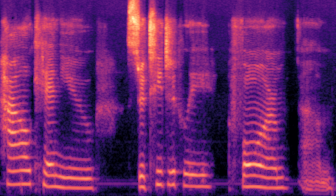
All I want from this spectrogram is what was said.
how can you strategically form um,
